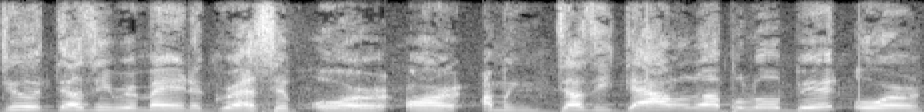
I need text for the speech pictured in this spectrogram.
do does he remain aggressive or or I mean does he dial it up a little bit or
